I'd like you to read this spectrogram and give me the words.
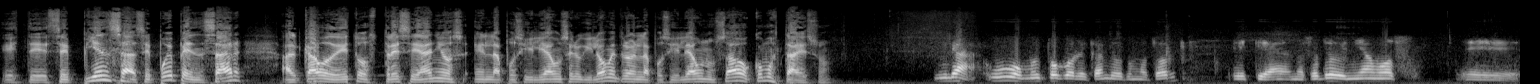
Este, ¿Se piensa, se puede pensar al cabo de estos 13 años en la posibilidad de un cero kilómetro, en la posibilidad de un usado? ¿Cómo está eso? Mira, hubo muy poco recambio automotor este, nosotros veníamos eh,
